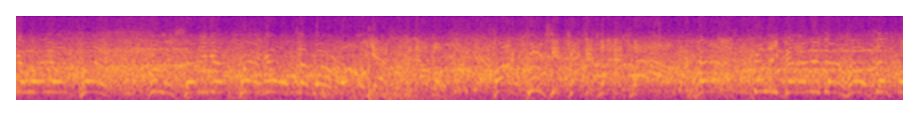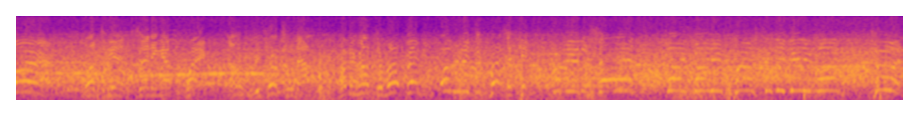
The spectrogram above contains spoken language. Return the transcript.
away on setting up off the rope. Oh, yes, from an elbow. Hakushi catches one as well. Billy got the house of fire. Once again, setting up Kwang. No, reversal now. Coming off the rope and underneath the crescent kick. From the other side, one? It.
